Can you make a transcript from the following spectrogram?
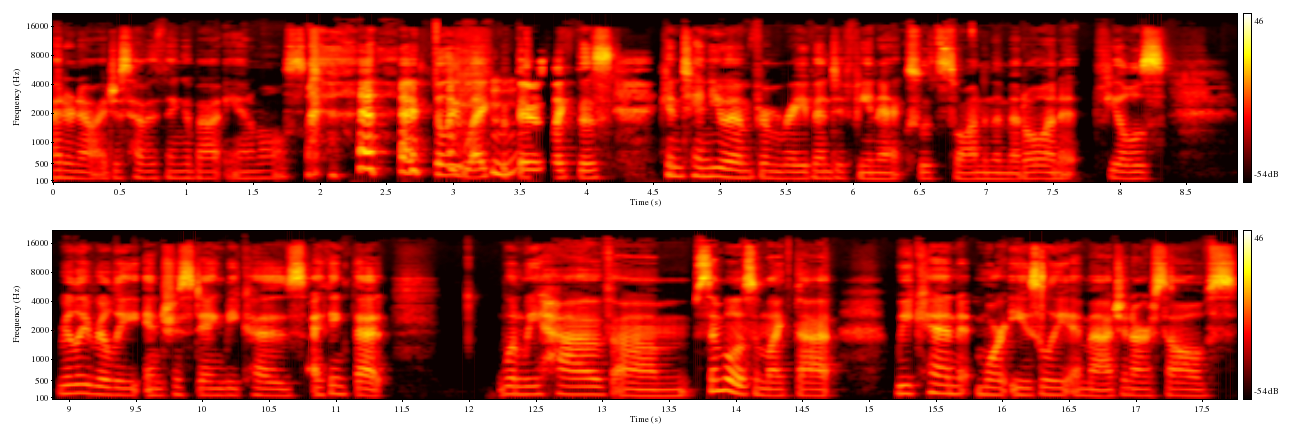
I don't know. I just have a thing about animals. I really like that there's like this continuum from raven to phoenix with swan in the middle. And it feels really, really interesting because I think that when we have um, symbolism like that, we can more easily imagine ourselves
